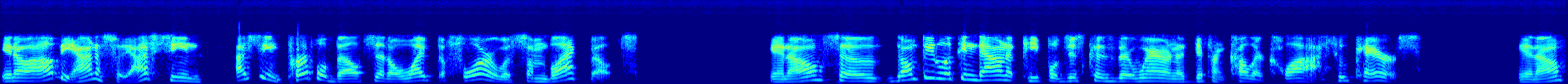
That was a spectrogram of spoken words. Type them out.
You know i'll be honest with you i've seen i've seen purple belts that'll wipe the floor with some black belts. You know so don't be looking down at people just because they're wearing a different color cloth. Who cares? You know?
